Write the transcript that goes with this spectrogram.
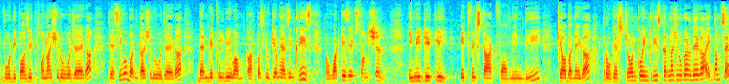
वो डिपॉजिट होना शुरू हो जाएगा, जैसे वो बनता शुरू हो जाएगा then it will be corpus luteum has increase no what is its function immediately it will start forming the क्या बनेगा? प्रोगेस्ट्रॉन को इंक्रीज करना शुरू कर देगा, एकदम से,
